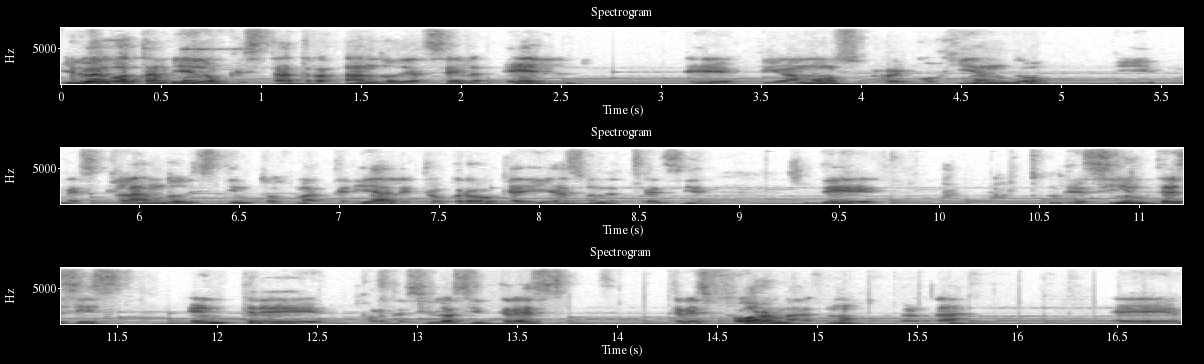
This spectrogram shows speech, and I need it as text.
Y luego también lo que está tratando de hacer él, eh, digamos, recogiendo y mezclando distintos materiales. Yo creo que ahí es una especie de, de síntesis entre, por decirlo así, tres, tres formas, ¿no? ¿Verdad? Eh,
